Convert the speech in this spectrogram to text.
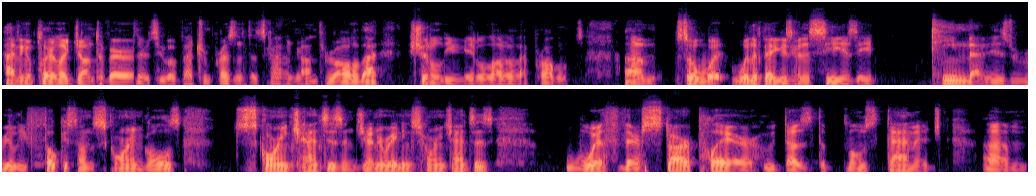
Having a player like John Tavares there too, a veteran presence that's gone gone through all of that, should alleviate a lot of that problems. Um, so what Winnipeg is going to see is a team that is really focused on scoring goals, scoring chances, and generating scoring chances with their star player who does the most damage, um,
